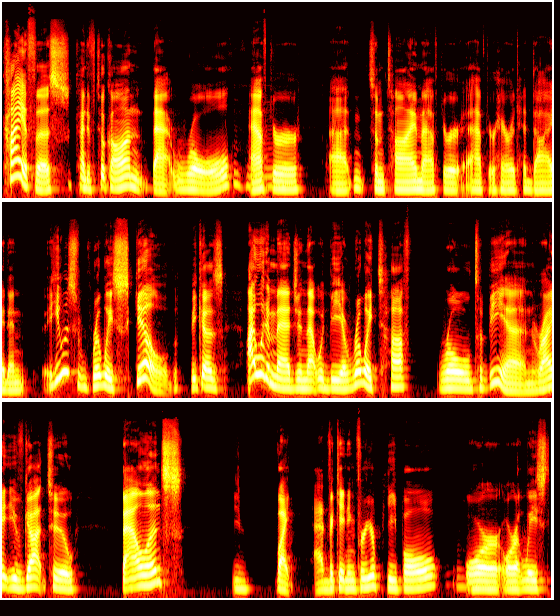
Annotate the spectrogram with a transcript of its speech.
Caiaphas kind of took on that role mm-hmm. after uh, some time after after Herod had died, and he was really skilled because I would imagine that would be a really tough role to be in, right? You've got to balance, like advocating for your people, mm-hmm. or or at least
